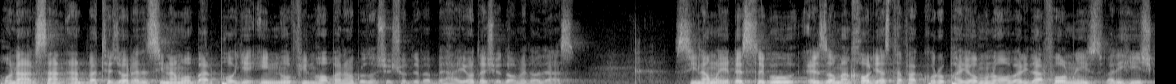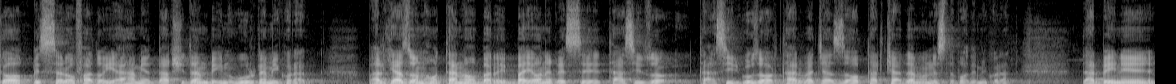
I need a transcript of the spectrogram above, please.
هنر، صنعت و تجارت سینما بر پایه این نوع فیلم ها بنا گذاشته شده و به حیاتش ادامه داده است. سینمای قصه گو الزاما خالی از تفکر و پیام و آوری در فرم نیست ولی هیچگاه قصه را فدای اهمیت بخشیدن به این امور نمی کند بلکه از آنها تنها برای بیان قصه تأثیر گذارتر و جذابتر کردن آن استفاده می کند در بین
